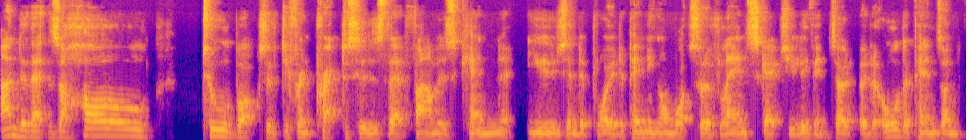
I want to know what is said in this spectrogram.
under that, there's a whole toolbox of different practices that farmers can use and deploy depending on what sort of landscapes you live in. So it all depends on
